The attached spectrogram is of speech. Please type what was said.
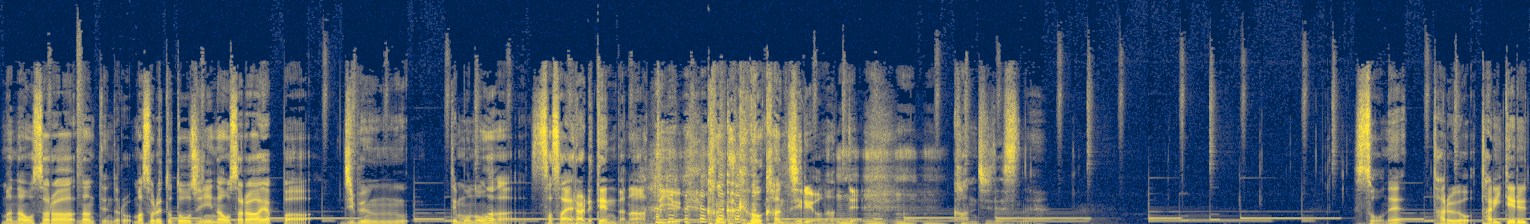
まあ、なおさらなんて言うんだろう、まあ、それと同時になおさらやっぱ自分ってものは支えられてんだなっていう 感覚を感じるよなっうんて感じですね。そうね。足るを足りてる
